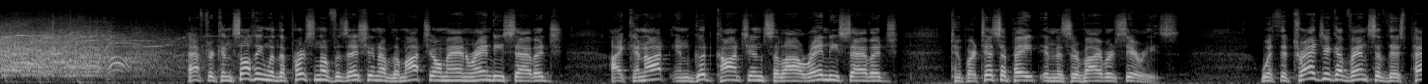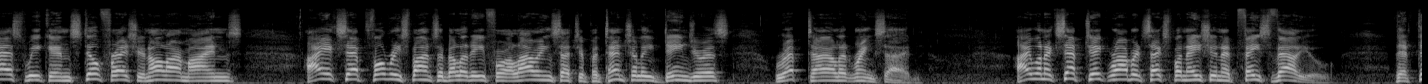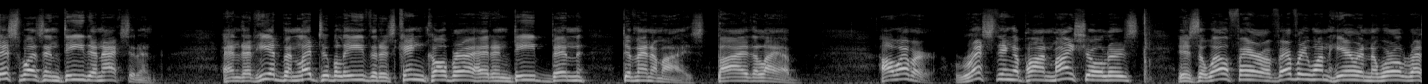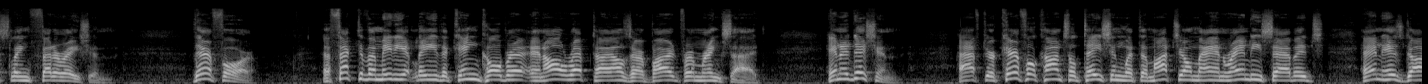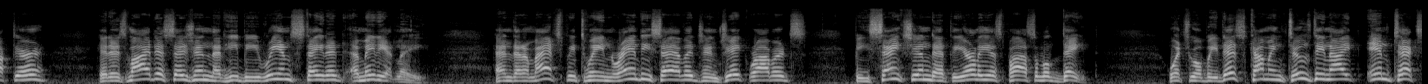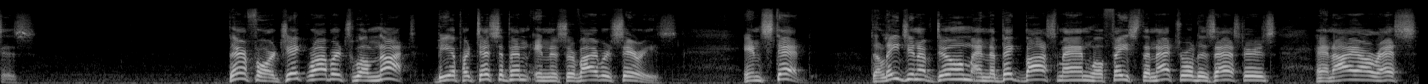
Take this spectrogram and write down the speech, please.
After consulting with the personal physician of the Macho Man, Randy Savage, I cannot, in good conscience, allow Randy Savage to participate in the Survivor Series. With the tragic events of this past weekend still fresh in all our minds, I accept full responsibility for allowing such a potentially dangerous reptile at ringside. I will accept Jake Roberts' explanation at face value that this was indeed an accident and that he had been led to believe that his king cobra had indeed been devenomized by the lab. However, resting upon my shoulders is the welfare of everyone here in the World Wrestling Federation. Therefore, effective immediately, the king cobra and all reptiles are barred from ringside. In addition, after careful consultation with the Macho Man Randy Savage and his doctor, it is my decision that he be reinstated immediately and that a match between Randy Savage and Jake Roberts be sanctioned at the earliest possible date, which will be this coming Tuesday night in Texas. Therefore, Jake Roberts will not be a participant in the Survivor Series. Instead, the Legion of Doom and the Big Boss Man will face the natural disasters and IRS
